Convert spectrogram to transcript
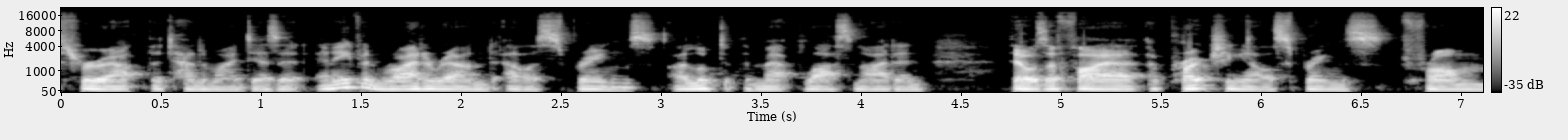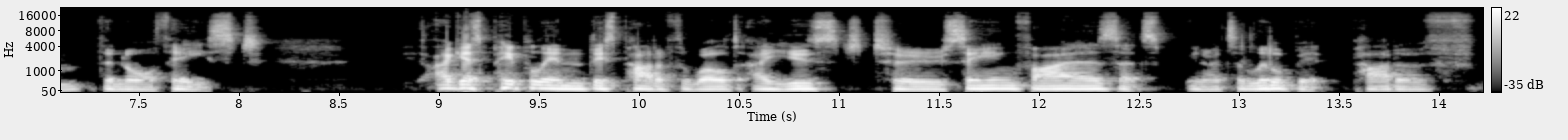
throughout the Tanami Desert and even right around Alice Springs. I looked at the map last night and there was a fire approaching Alice Springs from the northeast. I guess people in this part of the world are used to seeing fires. That's, you know, it's a little bit part of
